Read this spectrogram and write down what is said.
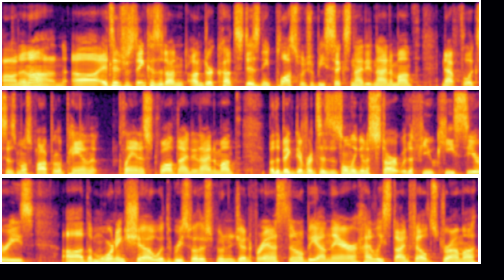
on and on. Uh, it's interesting because it un- undercuts Disney Plus, which would be six ninety nine a month. Netflix's most popular plan, plan is twelve ninety nine a month. But the big difference is it's only going to start with a few key series. Uh, the Morning Show with Reese Witherspoon and Jennifer Aniston will be on there. Hailee Steinfeld's drama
